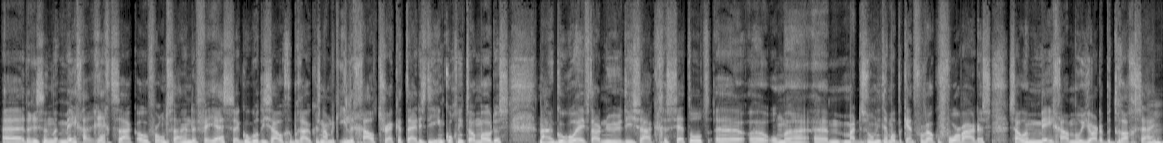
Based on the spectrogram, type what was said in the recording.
Uh, er is een mega rechtszaak over ontstaan in de VS. Google die zou gebruikers namelijk illegaal tracken tijdens die incognito-modus. Nou, Google heeft daar nu die zaak gesetteld. Uh, om, uh, um, maar het is nog niet helemaal bekend voor welke voorwaarden. Zou een mega miljardenbedrag zijn. Mm.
